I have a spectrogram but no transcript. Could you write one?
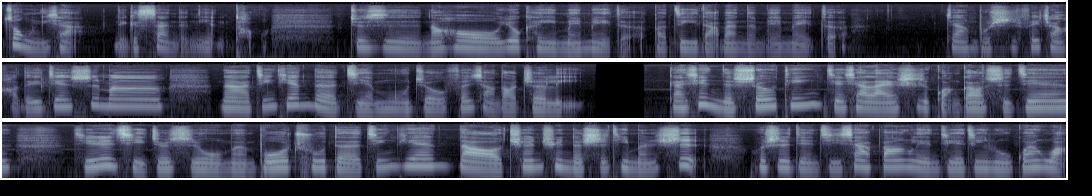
种一下那个善的念头，就是，然后又可以美美的把自己打扮得美美的。这样不是非常好的一件事吗？那今天的节目就分享到这里，感谢你的收听。接下来是广告时间，即日起就是我们播出的今天，到圈圈的实体门市，或是点击下方链接进入官网，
